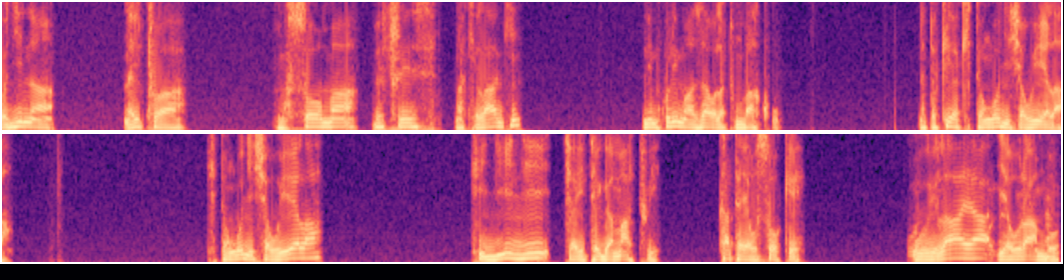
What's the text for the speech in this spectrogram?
Kwa jina naitwa Musoma Beatrice Makilagi, ni mkulima wa zao la tumbaku. Natokea kitongoji cha Uyela, kitongoji cha Uyela, kijiji cha Itegamatwi, kata ya Usoke, wilaya ya Urambo.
